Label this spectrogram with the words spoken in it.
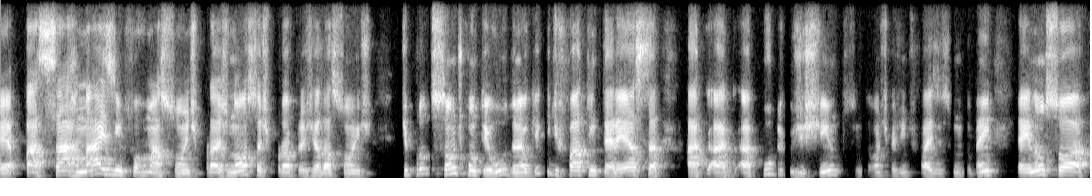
é, passar mais informações para as nossas próprias redações de produção de conteúdo, né? o que, que de fato interessa a, a, a, públicos distintos. Então, acho que a gente faz isso muito bem. E aí, não só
